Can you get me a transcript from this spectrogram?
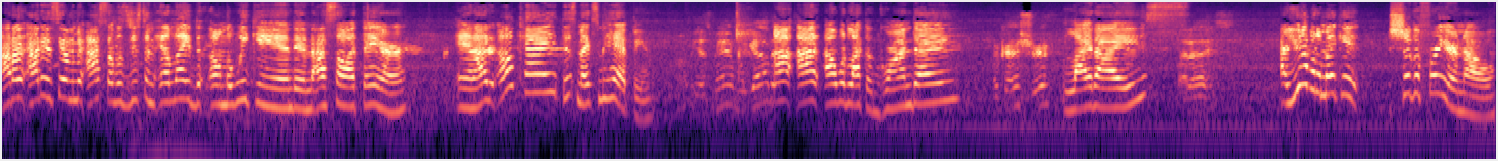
I don't. I didn't see it on the. I was just in LA on the weekend and I saw it there, and I okay. This makes me happy. Yes, ma'am, we got it. I I, I would like a grande okay, sure. light ice. Light ice. Are you able to make it sugar free or no?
